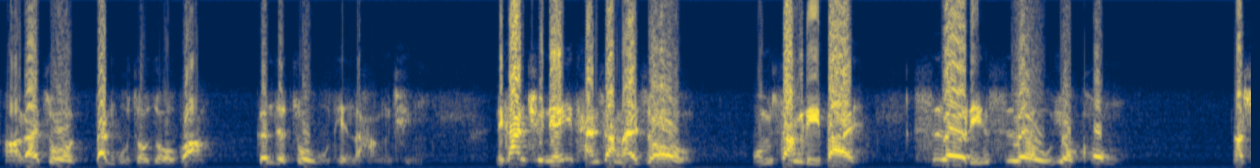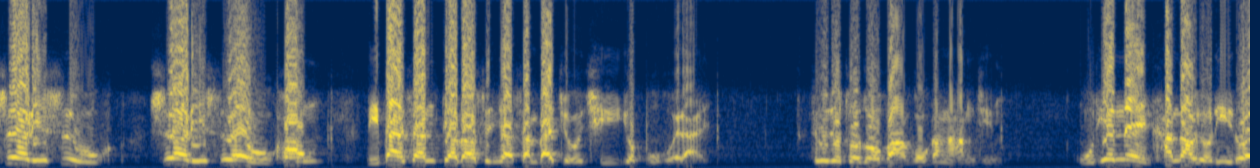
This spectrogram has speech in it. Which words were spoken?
啊，来做单股周周发。跟着做五天的行情，你看去年一弹上来之后，我们上个礼拜四二零四二五又空，那四二零四五四二零四二五空，礼拜三掉到剩下三百九十七又补回来，这个就做多方我刚的行情，五天内看到有利润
